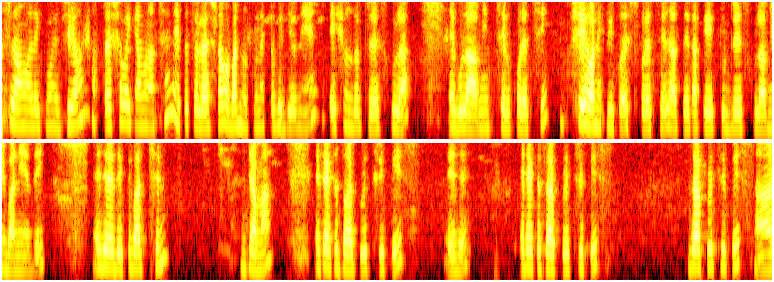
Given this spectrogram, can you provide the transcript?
আসসালামু আলাইকুম এভরিওয়ান আপনারা সবাই কেমন আছেন? এই তো চলে আসলাম আবার নতুন একটা ভিডিও নিয়ে। এই সুন্দর ড্রেসগুলা, এগুলো আমি সেল করেছি। সে অনেক রিকোয়েস্ট করেছে যাতে তাকে একটু ড্রেসগুলো আমি বানিয়ে দেই। এই যে দেখতে পাচ্ছেন, জামা। এটা একটা জয়পুরি থ্রি পিস এই যে, এটা একটা Jaipuri three piece Jaipuri three piece আর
